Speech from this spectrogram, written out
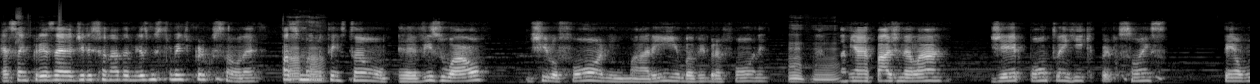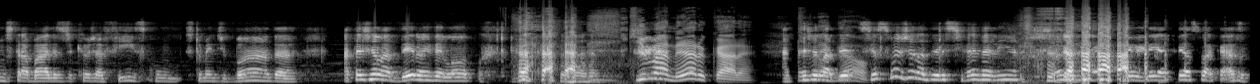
Essa empresa é direcionada mesmo ao instrumento de percussão, né? Faço uhum. manutenção é, visual, de xilofone, marimba, vibrafone. Uhum. Na minha página lá, g.henrique percussões, tem alguns trabalhos de que eu já fiz com instrumento de banda, até geladeira ao envelope. que maneiro, cara. Até geladeira. Legal. Se a sua geladeira estiver velhinha, eu irei até a sua casa.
